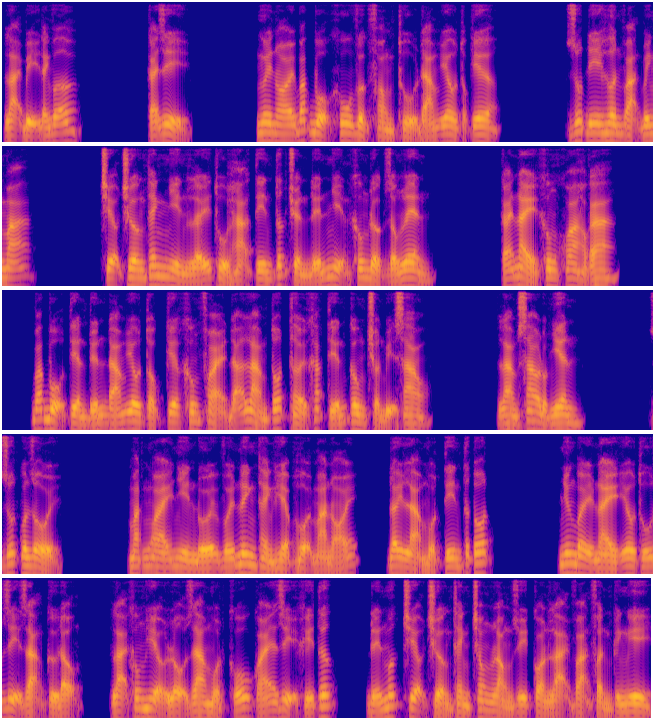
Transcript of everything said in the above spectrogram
lại bị đánh vỡ. Cái gì? Ngươi nói bắc bộ khu vực phòng thủ đám yêu tộc kia, rút đi hơn vạn binh mã. Triệu trường thanh nhìn lấy thủ hạ tin tức chuyển đến nhịn không được giống lên. Cái này không khoa học ca bắc bộ tiền tuyến đám yêu tộc kia không phải đã làm tốt thời khắc tiến công chuẩn bị sao? Làm sao đột nhiên? Rút quân rồi. Mặt ngoài nhìn đối với ninh thành hiệp hội mà nói, đây là một tin tức tốt. Nhưng bầy này yêu thú dị dạng cử động, lại không hiểu lộ ra một cỗ quái dị khí tức, đến mức triệu trường thanh trong lòng duy còn lại vạn phần kinh nghi.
